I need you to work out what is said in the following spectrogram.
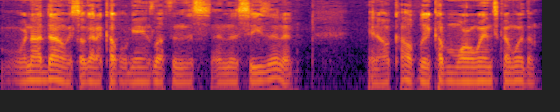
we're not done. We still got a couple games left in this in this season, and you know, hopefully a couple more wins come with them.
